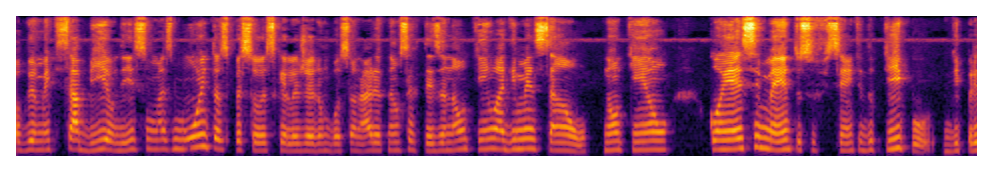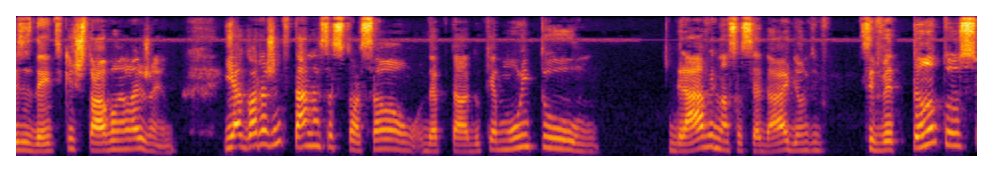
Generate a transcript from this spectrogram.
obviamente sabiam disso, mas muitas pessoas que elegeram Bolsonaro, eu tenho certeza, não tinham a dimensão, não tinham conhecimento suficiente do tipo de presidente que estavam elegendo. E agora a gente está nessa situação, deputado, que é muito grave na sociedade, onde se vê tantos,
